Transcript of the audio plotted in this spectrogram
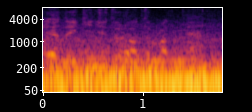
söylüyordu. İkinci tura oturmadım ya.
